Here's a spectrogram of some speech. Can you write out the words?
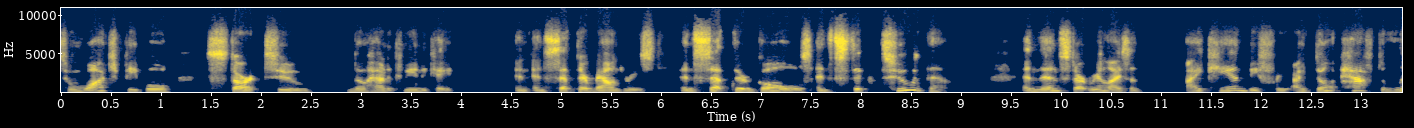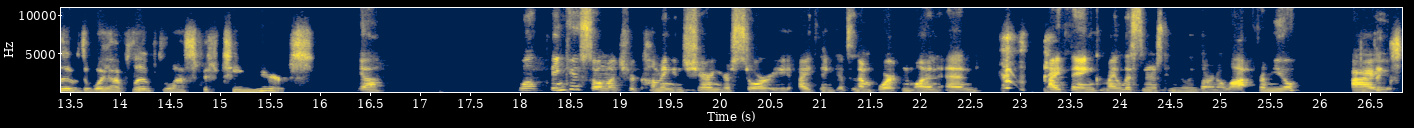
to watch people start to know how to communicate and, and set their boundaries and set their goals and stick to them. And then start realizing I can be free. I don't have to live the way I've lived the last 15 years. Yeah. Well, thank you so much for coming and sharing your story. I think it's an important one. And I think my listeners can really learn a lot from you. I Thanks.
